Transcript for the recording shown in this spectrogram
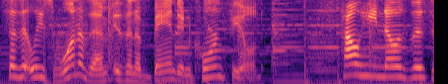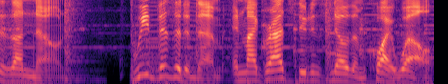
says at least one of them is an abandoned cornfield. How he knows this is unknown. We visited them, and my grad students know them quite well.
